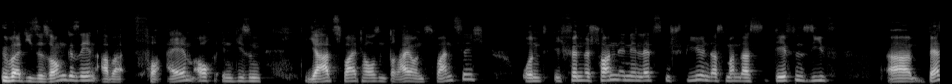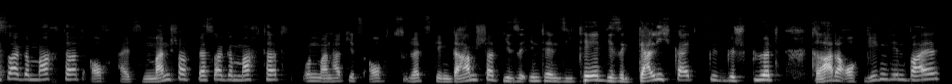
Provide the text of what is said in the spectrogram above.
über die Saison gesehen, aber vor allem auch in diesem Jahr 2023. Und ich finde schon in den letzten Spielen, dass man das defensiv äh, besser gemacht hat, auch als Mannschaft besser gemacht hat. Und man hat jetzt auch zuletzt gegen Darmstadt diese Intensität, diese Galligkeit gespürt, gerade auch gegen den Ball.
